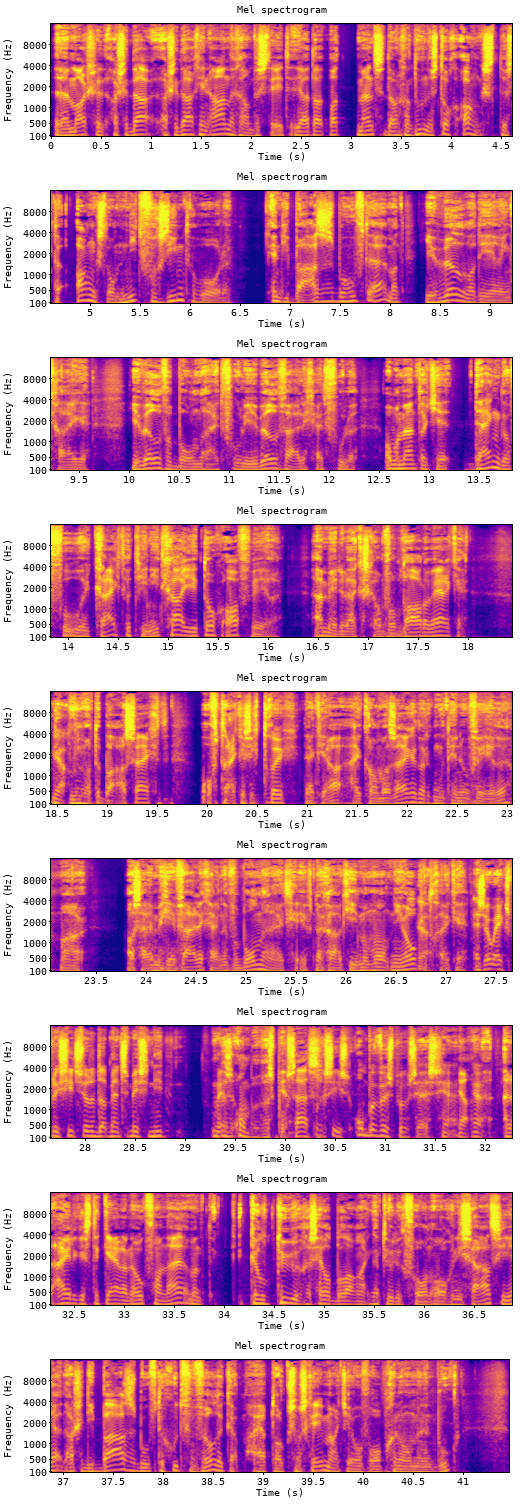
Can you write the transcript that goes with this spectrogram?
Uh, maar als je, als, je daar, als je daar geen aandacht aan besteedt, ja, dat, wat mensen dan gaan doen is toch angst. Dus de angst om niet voorzien te worden in die basisbehoeften. Want je wil waardering krijgen, je wil verbondenheid voelen, je wil veiligheid voelen. Op het moment dat je denkt of voelt, je krijgt dat je niet, ga je je toch afweren. En medewerkers gaan bijvoorbeeld harder werken. Ja. Doen wat de baas zegt. Of trekken zich terug. Denk ja, hij kan wel zeggen dat ik moet innoveren. Maar als hij me geen veiligheid en verbondenheid geeft, dan ga ik hier mijn mond niet open trekken. Ja. En zo expliciet zullen dat mensen misschien niet. Dat is onbewust proces. Ja, precies, onbewust proces. Ja, ja. En eigenlijk is de kern ook van, hè, want cultuur is heel belangrijk natuurlijk voor een organisatie. Hè. Als je die basisbehoeften goed vervult, ik heb, hij hebt er ook zo'n schemaatje over opgenomen in het boek.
